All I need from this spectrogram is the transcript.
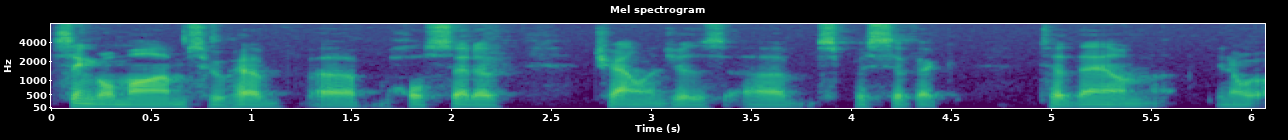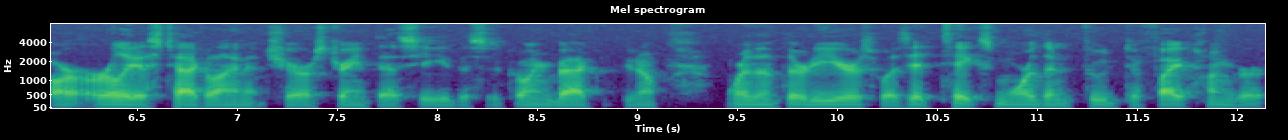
single moms who have uh, a whole set of challenges uh, specific to them. you know, our earliest tagline at Share Our Strength SE, this is going back, you know, more than 30 years, was it takes more than food to fight hunger.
